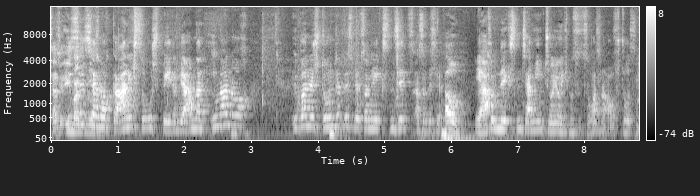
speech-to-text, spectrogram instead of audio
Also ist irgendwann es nur ja so- noch gar nicht so spät. Und wir haben dann immer noch über eine Stunde, bis wir zur nächsten Sitz, also bis wir Oh, ja. zum nächsten Termin, Entschuldigung, ich muss jetzt sowas von aufstoßen,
